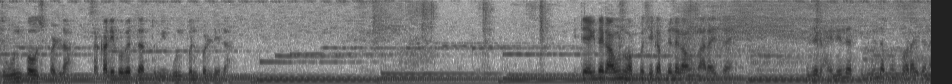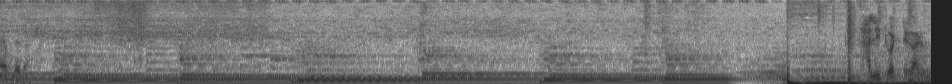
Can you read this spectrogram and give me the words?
आज ऊन पाऊस पडला. सकाळी बघितलात तुम्ही ऊन पण पडलेला. इथे एकदा गाऊन वापस एक आपल्याला गाऊन मारायचं आहे. म्हणजे राहिलेल्या सुटलेला पण सोडायचं नाही आपल्याला. झालीच वाटतं गाडून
